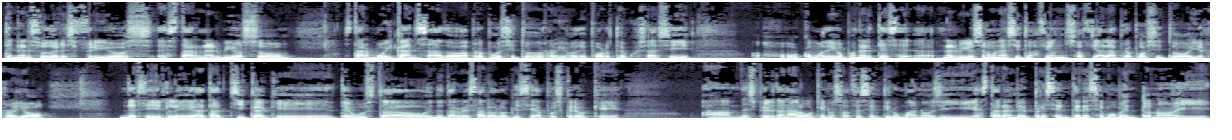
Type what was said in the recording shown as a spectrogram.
tener sudores fríos, estar nervioso, estar muy cansado a propósito, rollo deporte o cosas así, o como digo, ponerte nervioso en una situación social a propósito y rollo decirle a tal chica que te gusta o intentar besarla o lo que sea, pues creo que despiertan algo que nos hace sentir humanos y estar en el presente en ese momento, ¿no? Y,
